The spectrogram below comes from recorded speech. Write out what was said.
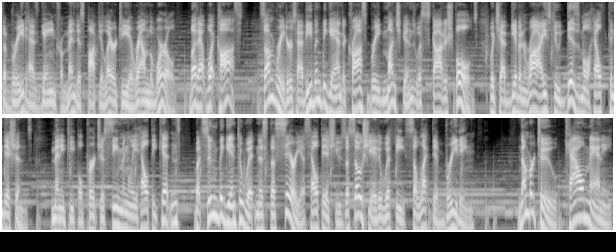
The breed has gained tremendous popularity around the world, but at what cost? Some breeders have even began to crossbreed munchkins with Scottish folds, which have given rise to dismal health conditions. Many people purchase seemingly healthy kittens but soon begin to witness the serious health issues associated with the selective breeding. Number 2. Khao Manee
